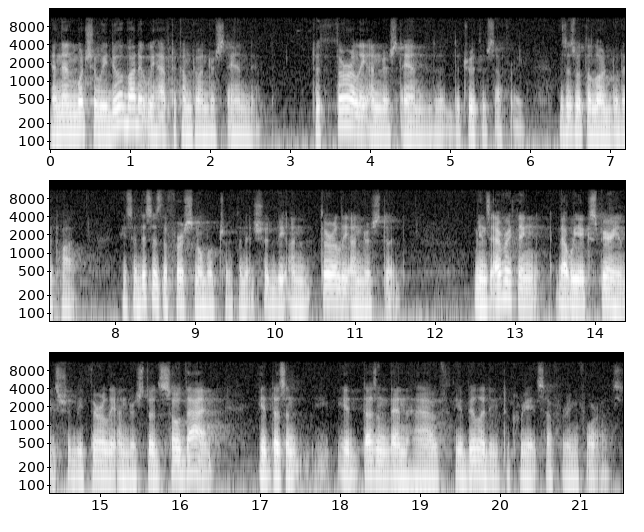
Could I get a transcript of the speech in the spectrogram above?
And then what should we do about it? We have to come to understand it, to thoroughly understand the, the truth of suffering. This is what the Lord Buddha taught. He said, this is the first noble truth, and it should be un- thoroughly understood. It means everything that we experience should be thoroughly understood so that it doesn't, it doesn't then have the ability to create suffering for us,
